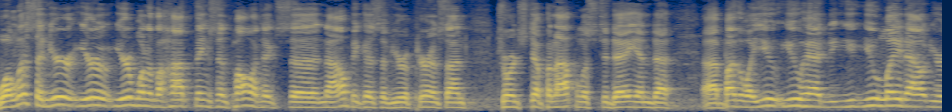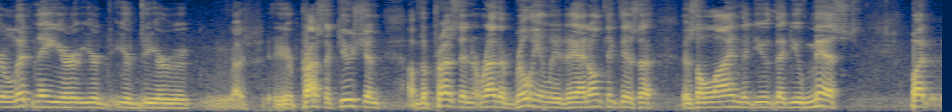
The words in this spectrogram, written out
Well, listen, you're you're you're one of the hot things in politics uh, now because of your appearance on George Stephanopoulos today. And uh, uh, by the way, you you had you, you laid out your litany, your your your your uh, your prosecution of the president rather brilliantly today. I don't think there's a there's a line that you that you missed. But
